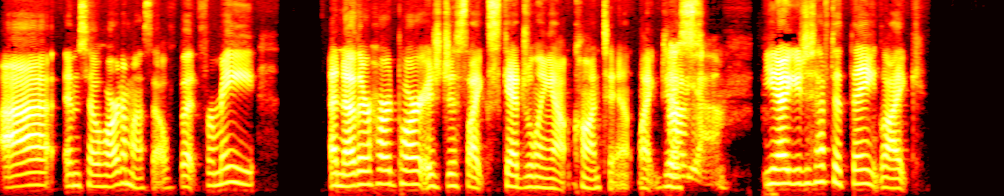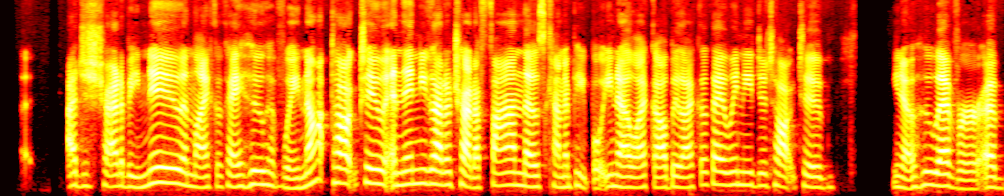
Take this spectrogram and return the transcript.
I am so hard on myself. But for me, another hard part is just like scheduling out content. Like oh, just oh, yeah you know, you just have to think like, I just try to be new and like, okay, who have we not talked to? And then you got to try to find those kind of people. You know, like I'll be like, okay, we need to talk to, you know, whoever, a,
